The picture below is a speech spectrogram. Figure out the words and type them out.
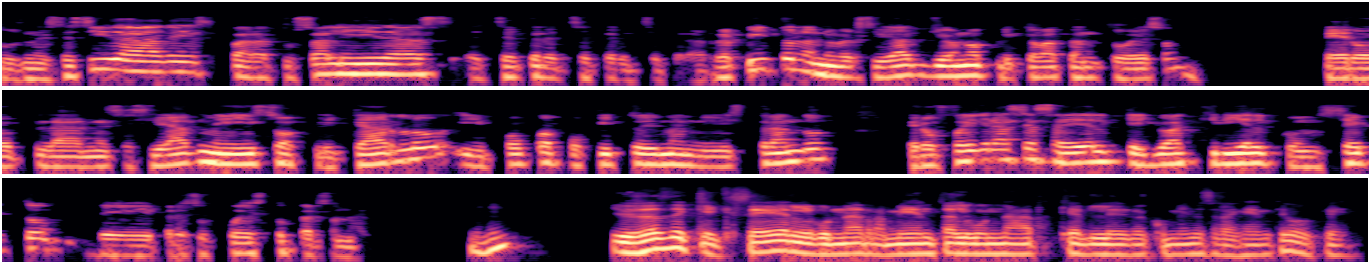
tus necesidades, para tus salidas, etcétera, etcétera, etcétera. Repito, en la universidad yo no aplicaba tanto eso, pero la necesidad me hizo aplicarlo y poco a poquito irme administrando, pero fue gracias a él que yo adquirí el concepto de presupuesto personal. ¿Y usas de que Excel, alguna herramienta, alguna app que le recomiendas a la gente o qué?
